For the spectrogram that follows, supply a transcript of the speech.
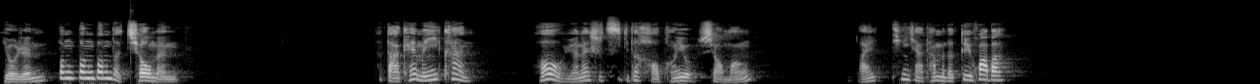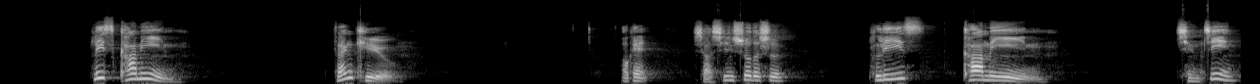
有人“梆梆梆”的敲门。他打开门一看。 哦，原来是自己的好朋友小萌。来听一下他们的对话吧。Please come in. Thank you. OK，小新说的是 Please come in，请进。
